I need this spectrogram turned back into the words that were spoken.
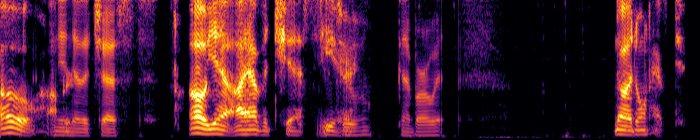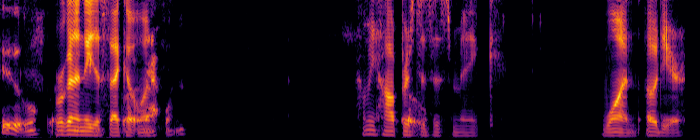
oh, I need another chest. oh yeah, I have a chest You here. Can I borrow it? No, I don't have two. We're gonna need a second one. One. How many hoppers Oh. does this make? One. Oh dear.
